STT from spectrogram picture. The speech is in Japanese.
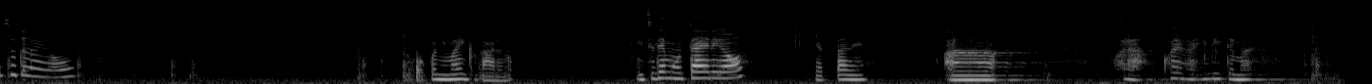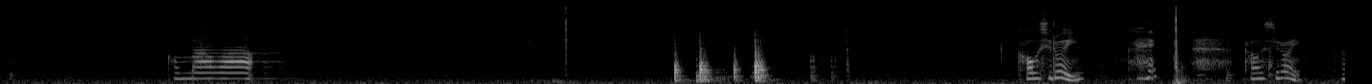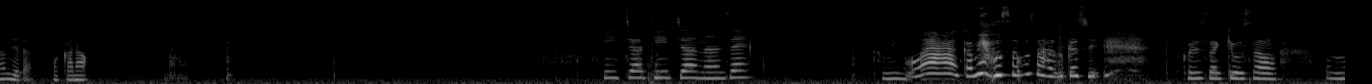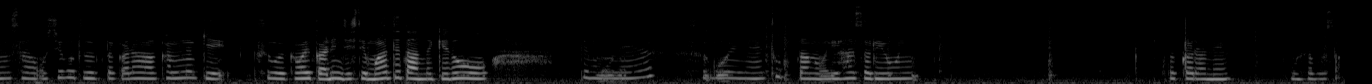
うすぐだよここにマイクがあるのいつでも歌えるよやったねあーほら声が響いてますこんばんは顔白い顔白いなんでだわからん。ティーチャーティーチャーなぜ？髪ぼわー髪ボサボサ恥ずかしい。これさ今日さあのさお仕事だったから髪の毛すごい可愛くアレンジしてもらってたんだけどでもねすごいね撮ったのリハーサル用に。だからねボサボサ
